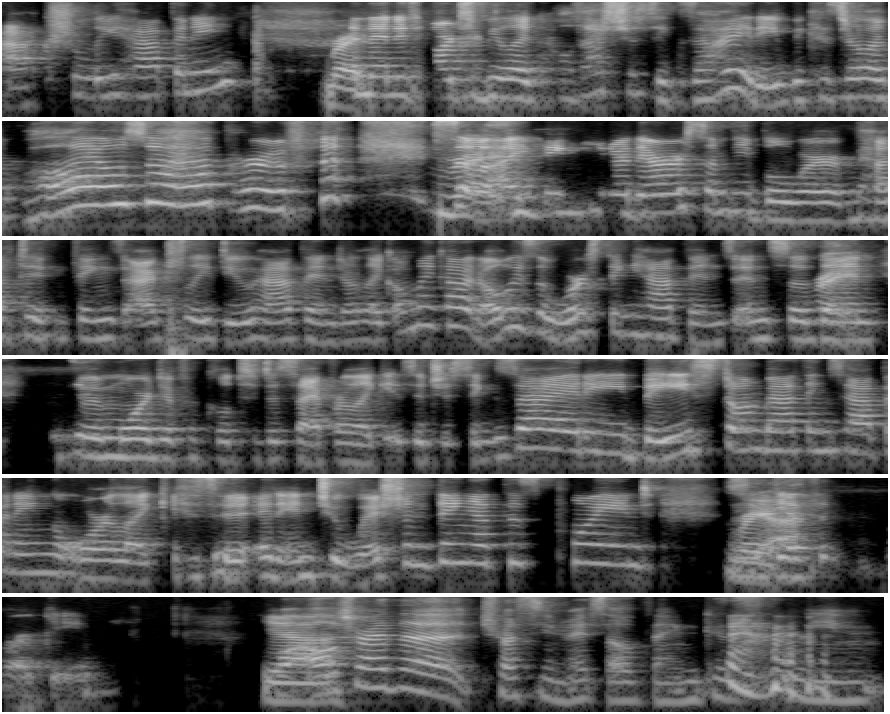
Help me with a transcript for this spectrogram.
actually happening right and then it's hard to be like well that's just anxiety because they're like well i also have proof so right. i think you know there are some people where bad things actually do happen they're like oh my god always the worst thing happens and so right. then it's even more difficult to decipher like is it just anxiety based on bad things happening or like is it an intuition thing at this point so right. yeah. working yeah. Well, I'll try the trusting myself thing because I mean,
